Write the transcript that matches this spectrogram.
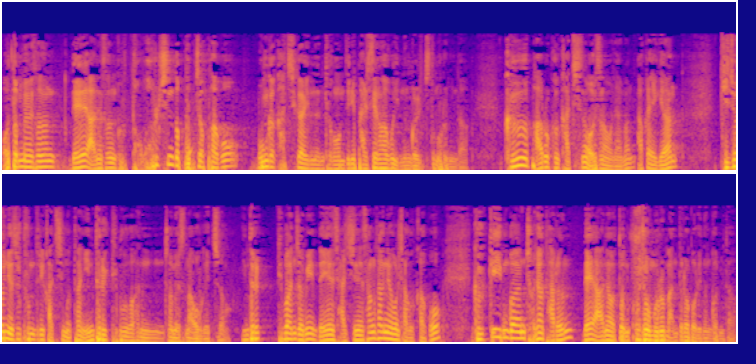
어떤 면에서는 내 안에서는 더 훨씬 더 복잡하고 뭔가 가치가 있는 경험들이 발생하고 있는 걸지도 모릅니다. 그 바로 그 가치는 어디서 나오냐면 아까 얘기한 기존 예술품들이 갖지 못한 인터랙티브한 점에서 나오겠죠. 인터랙티브한 점이 내 자신의 상상력을 자극하고 그 게임과는 전혀 다른 내 안에 어떤 구조물을 만들어 버리는 겁니다.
